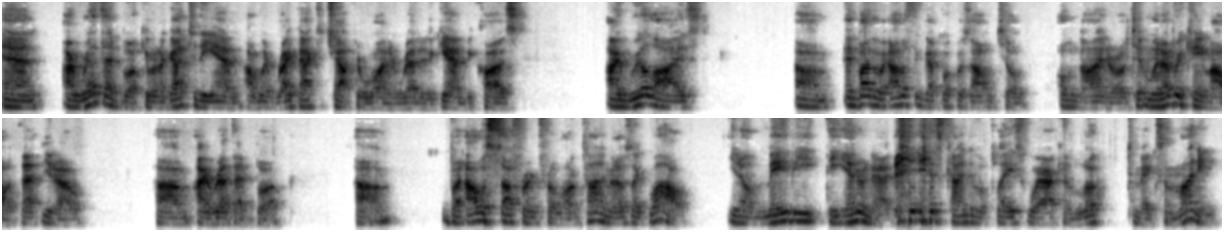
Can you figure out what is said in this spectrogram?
and I read that book. And when I got to the end, I went right back to chapter one and read it again because I realized Um, and by the way, I don't think that book was out until 09 or 10. Whenever it came out, that, you know, um, I read that book. Um, but I was suffering for a long time. And I was like, wow, you know, maybe the internet is kind of a place where I can look to make some money.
